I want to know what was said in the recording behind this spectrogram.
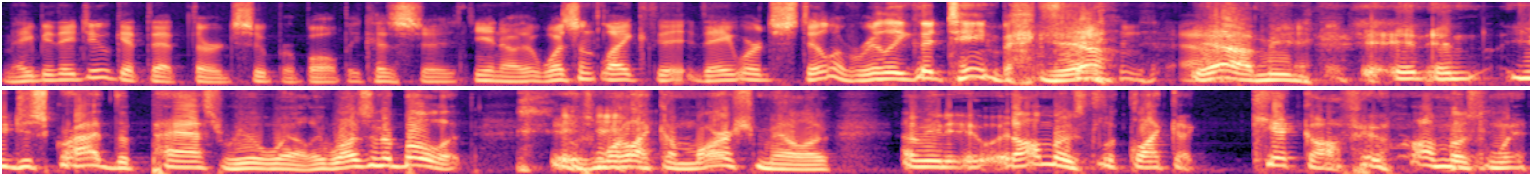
maybe they do get that third Super Bowl because uh, you know it wasn't like they, they were still a really good team back Yeah, then. Uh, yeah. I mean, and, and you described the pass real well. It wasn't a bullet; it was more like a marshmallow. I mean, it, it almost looked like a kickoff. It almost went.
